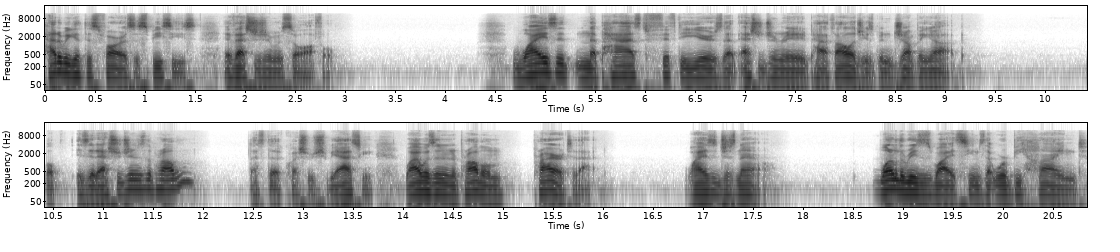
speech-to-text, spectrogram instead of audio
how did we get this far as a species if estrogen was so awful? Why is it in the past 50 years that estrogen related pathology has been jumping up? Well, is it estrogen is the problem? That's the question we should be asking. Why wasn't it a problem prior to that? Why is it just now? One of the reasons why it seems that we're behind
